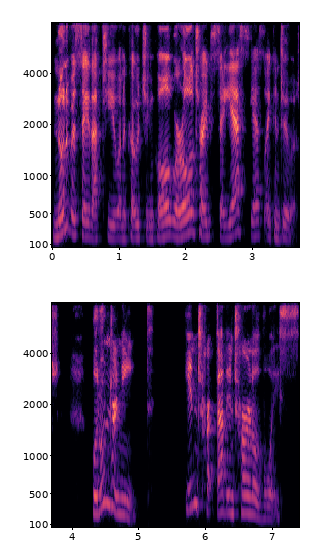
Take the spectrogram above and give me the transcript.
none of us say that to you on a coaching call. We're all trying to say yes, yes, I can do it. But underneath inter- that internal voice,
